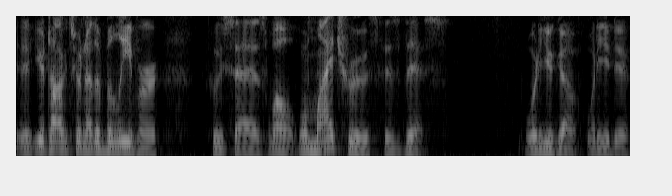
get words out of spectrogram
You're talking to another believer who says, "Well, well, my truth is this." Where do you go? What do you do?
